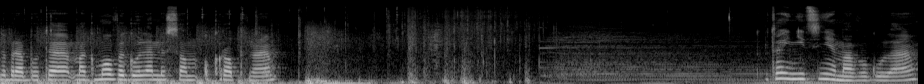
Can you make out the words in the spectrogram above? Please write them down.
Dobra, bo te magmowe golemy są okropne. Tutaj nic nie ma w ogóle.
